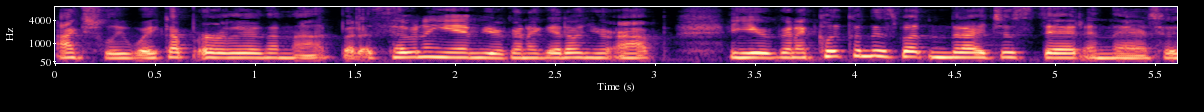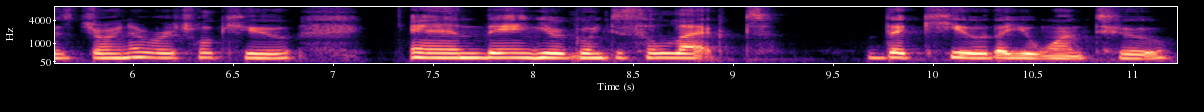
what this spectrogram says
actually wake up earlier than that. But at 7 a.m., you're going to get on your app and you're going to click on this button that I just did. And there it says join a virtual queue. And then you're going to select the queue that you want to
